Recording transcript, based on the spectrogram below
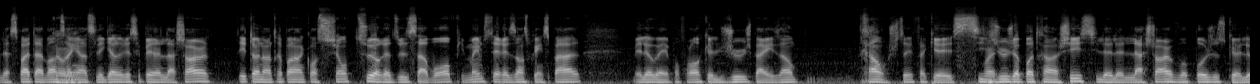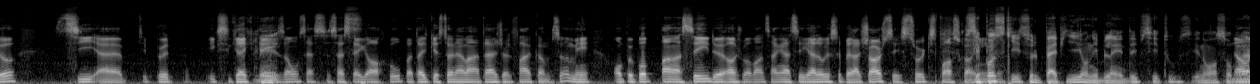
laisse faire ta vente Ah sans oui. risque et péril de l'acheteur. Tu es un entrepreneur en construction, tu aurais dû le savoir, puis même si tu es résidence principale, mais là, ben, il va falloir que le juge, par exemple, tranche. Fait que si Ouais. le juge n'a pas tranché, si l'acheteur ne va pas jusque-là, si euh, peut- pour X, Y raison, ça, se- ça serait hors cours, peut-être que c'est un avantage de le faire comme ça, mais on peut pas penser de Ah, je vais vendre sans garantie légale au péril de charge, c'est sûr qu'il se passe rien. C'est pas ce qui est sur le papier, on est blindé, puis c'est tout. C'est noir sur blanc.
